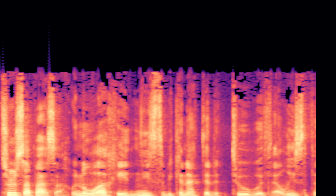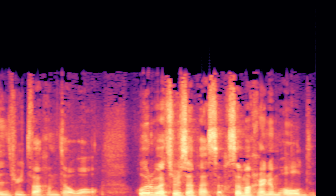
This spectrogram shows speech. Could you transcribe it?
Tzuris Pesach, we know Lechi needs to be connected to with at least within three Tefachim to a wall. What about Tzuris Pesach? Some Achronim hold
